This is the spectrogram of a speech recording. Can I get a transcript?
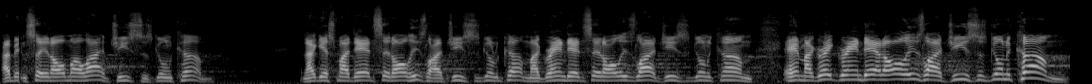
I've been saying all my life, Jesus is going to come. And I guess my dad said all his life, Jesus is going to come. My granddad said all his life, Jesus is going to come. And my great granddad all his life, Jesus is going to come.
